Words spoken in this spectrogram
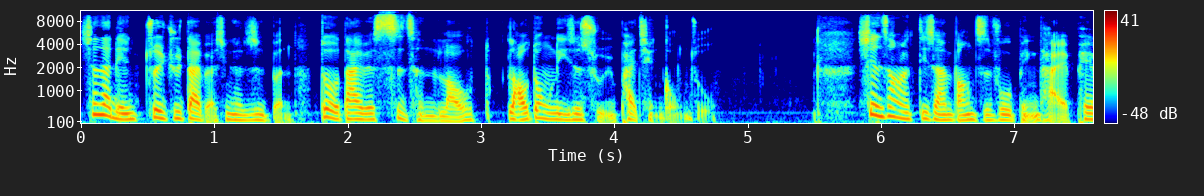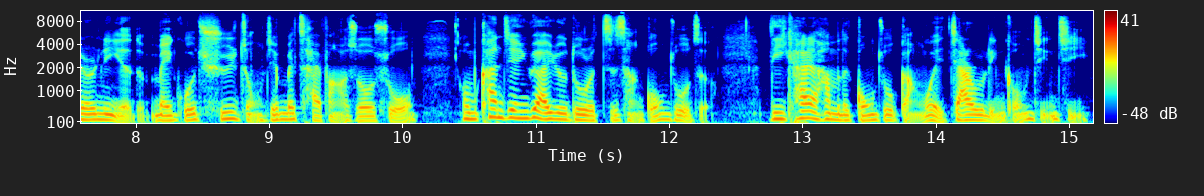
现在连最具代表性的日本，都有大约四成的劳劳动力是属于派遣工作。线上的第三方支付平台 Payoneer 的美国区域总监被采访的时候说：“我们看见越来越多的职场工作者离开了他们的工作岗位，加入零工经济。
